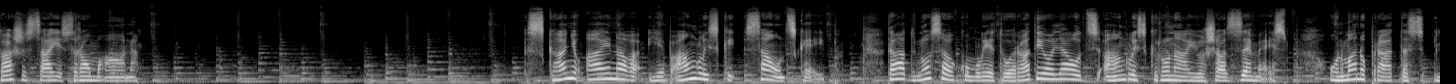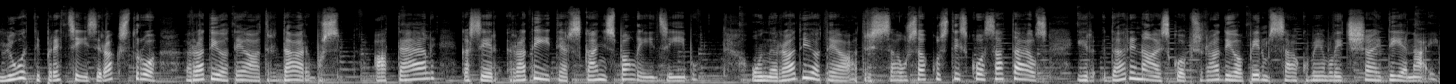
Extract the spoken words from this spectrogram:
Kaša Sajas romāna. Skaņu ainava jeb angliski soundscape. Tādu nosaukumu lieto radio ļaudis angliski runājošās zemēs, un manuprāt tas ļoti precīzi raksturo radioteātra darbus attēli, kas ir radīti ar skaņas palīdzību. Un radioteātris savus akustiskos attēlus ir darinājis kopš radio pirmsākumiem līdz šai dienai.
